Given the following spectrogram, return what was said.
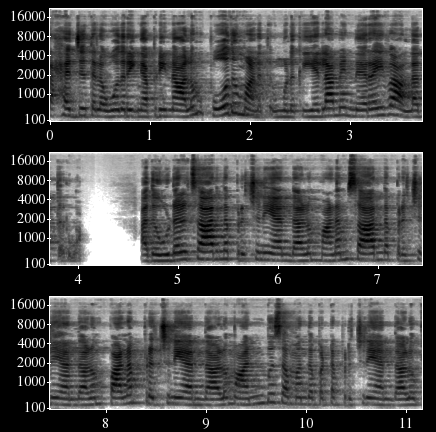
தஹஜத்தில் ஓதுறீங்க அப்படின்னாலும் போதுமானது. உங்களுக்கு எல்லாமே நிறைவாக அல்லா தருவான். அது உடல் சார்ந்த பிரச்சனையாக இருந்தாலும் மனம் சார்ந்த பிரச்சனையாக இருந்தாலும் பண பிரச்சனையாக இருந்தாலும் அன்பு சம்மந்தப்பட்ட பிரச்சனையாக இருந்தாலும்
